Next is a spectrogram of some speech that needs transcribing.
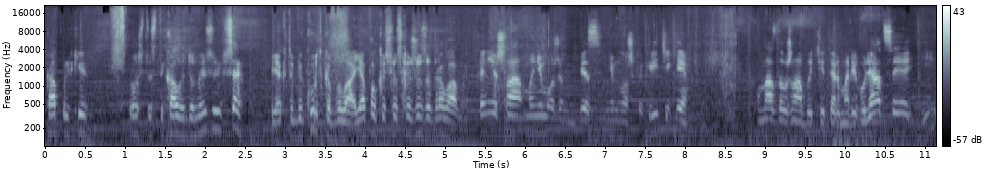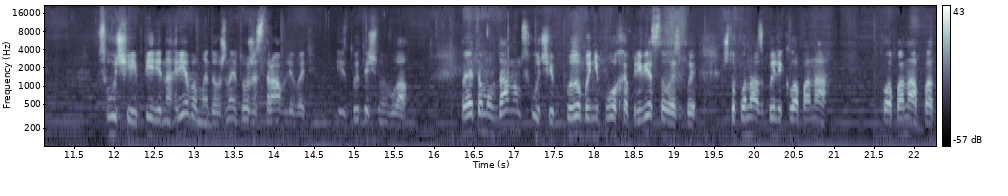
капельки просто стикали донизу і все. Як тобі куртка була, я поки що схожу за дровами. Конечно, мы не можем без немножко критики. У нас должна быть и терморегуляция, и в случае перенагрева мы должны тоже стравливать избыточную влагу. Поэтому в данном случае было бы неплохо, приветствовалось бы, чтобы у нас были клапана, клапана под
